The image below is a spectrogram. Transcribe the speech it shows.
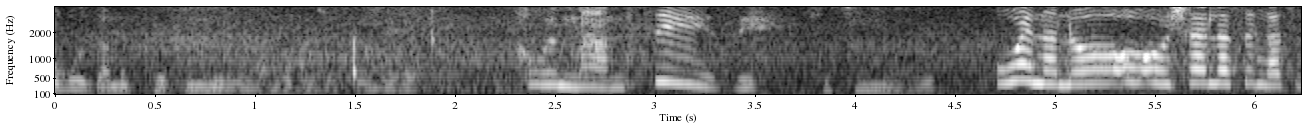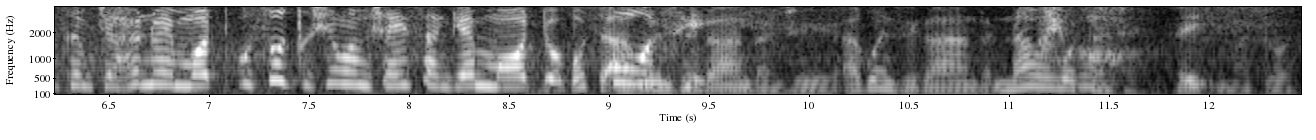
akuzama ukuphefumula ngoba uzoquleka Hawe mam sizi. hlisa umoya wena lo o- oshayela sengathi usemjahweni wemoto usucishe wangishayisa ngemoto kodwa futhi. akwenzekanga nje akwenzekanga. Nawe kodwa nje hey madoda.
